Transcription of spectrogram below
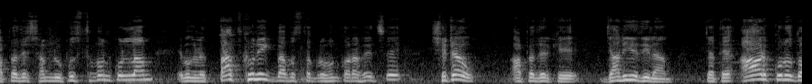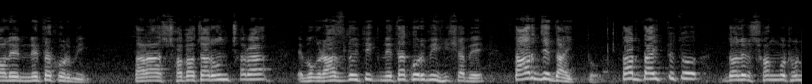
আপনাদের সামনে উপস্থাপন করলাম এবং তাৎক্ষণিক ব্যবস্থা গ্রহণ করা হয়েছে, সেটাও আপনাদেরকে জানিয়ে দিলাম, যাতে আর কোনো দলের নেতাকর্মী, তারা সদাচরণ ছাড়া এবং রাজনৈতিক নেতাকর্মী হিসাবে তার যে দায়িত্ব, তার দায়িত্ব তো দলের সংগঠন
